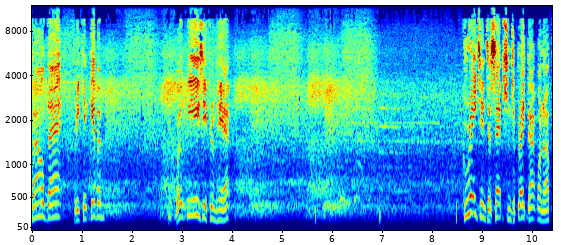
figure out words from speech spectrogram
Fouled there. Free kick given. It won't be easy from here. Great interception to break that one up.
